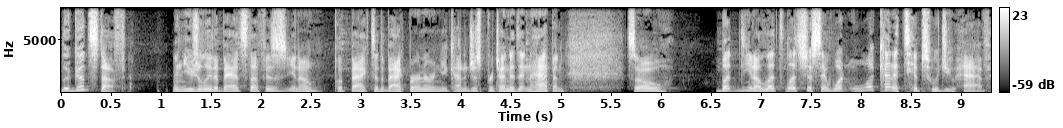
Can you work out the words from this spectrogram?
the good stuff, and usually the bad stuff is you know put back to the back burner, and you kind of just pretend it didn't happen. So, but you know, let's let's just say what what kind of tips would you have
